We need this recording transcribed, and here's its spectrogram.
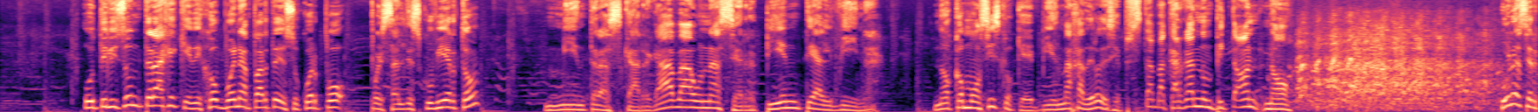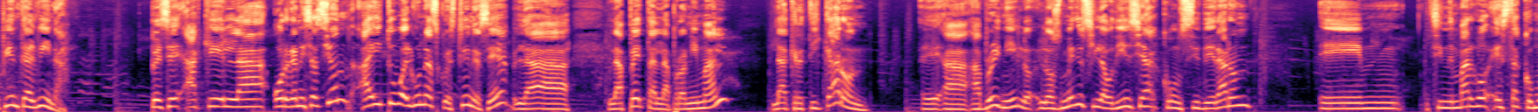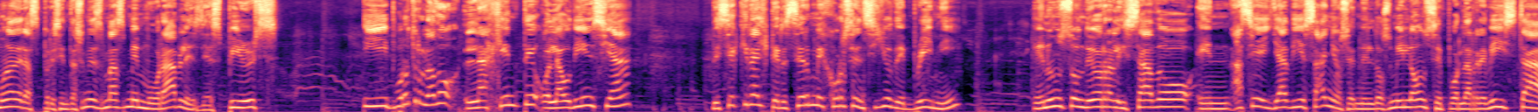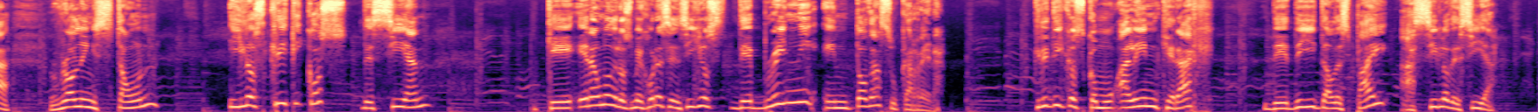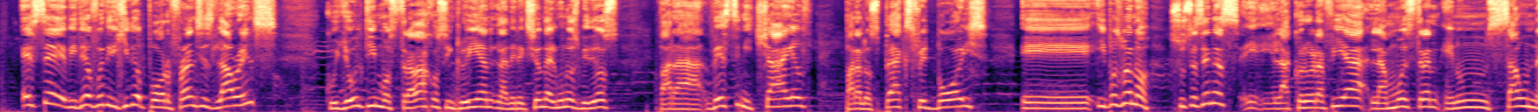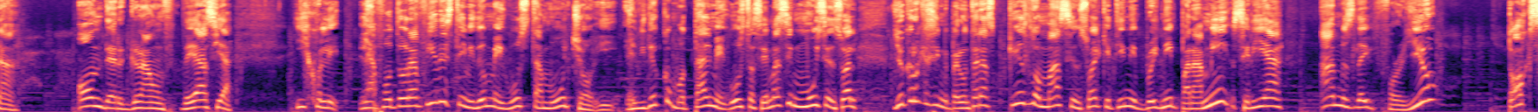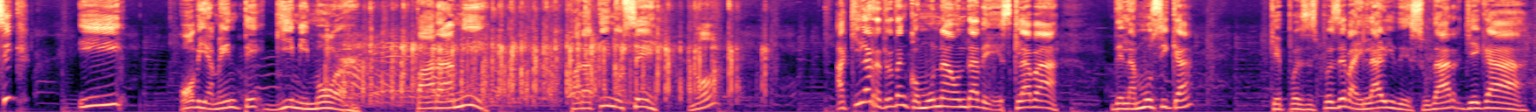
Utilizó un traje que dejó buena parte de su cuerpo pues al descubierto mientras cargaba una serpiente albina. No como Cisco, que bien majadero decía, pues estaba cargando un pitón. No. Una serpiente albina. Pese a que la organización ahí tuvo algunas cuestiones, ¿eh? La, la PETA, la proanimal, la criticaron eh, a, Britney. los medios y la audiencia consideraron, em, sin embargo, esta como una de las presentaciones más memorables de Spears. Y por otro lado, la gente o la audiencia decía que era el tercer mejor sencillo de Britney en un sondeo realizado en hace ya 10 años, en el 2011, por la revista Rolling Stone. Y los críticos decían que era uno de los mejores sencillos de Britney en toda su carrera. Críticos como Aline Kerach de Digital Spy así lo decía. Este video fue dirigido por Francis Lawrence, cuyos últimos trabajos incluían la dirección de algunos videos para Destiny Child, para los Backstreet Boys. Eh, y pues bueno, sus escenas, eh, la coreografía la muestran en un sauna underground de Asia. Híjole, la fotografía de este video me gusta mucho y el video como tal me gusta, se me hace muy sensual. Yo creo que si me preguntaras qué es lo más sensual que tiene Britney, para mí sería I'm a Slave for You, Toxic y obviamente Gimme More. Para mí, para ti no sé, ¿no? Aquí la retratan como una onda de esclava de la música que pues después de bailar y de sudar llega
